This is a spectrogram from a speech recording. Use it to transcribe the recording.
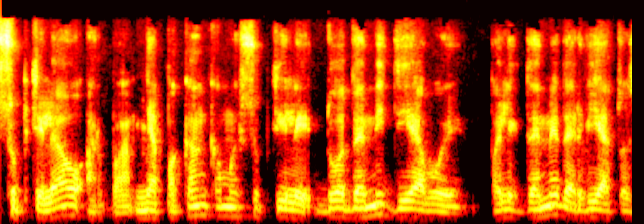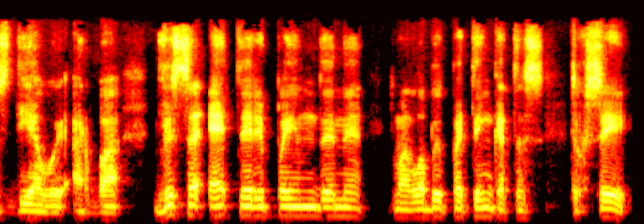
subtiliau arba nepakankamai subtiliai duodami dievui palikdami dar vietos dievui arba visą eterį paimdami. Man labai patinka tas toksai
